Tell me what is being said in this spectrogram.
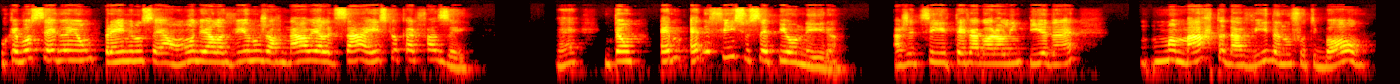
porque você ganhou um prêmio não sei aonde, ela viu no jornal e ela disse, ah, é isso que eu quero fazer. Né? Então, é, é difícil ser pioneira. A gente se teve agora a Olimpíada, né? Uma Marta da vida no futebol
